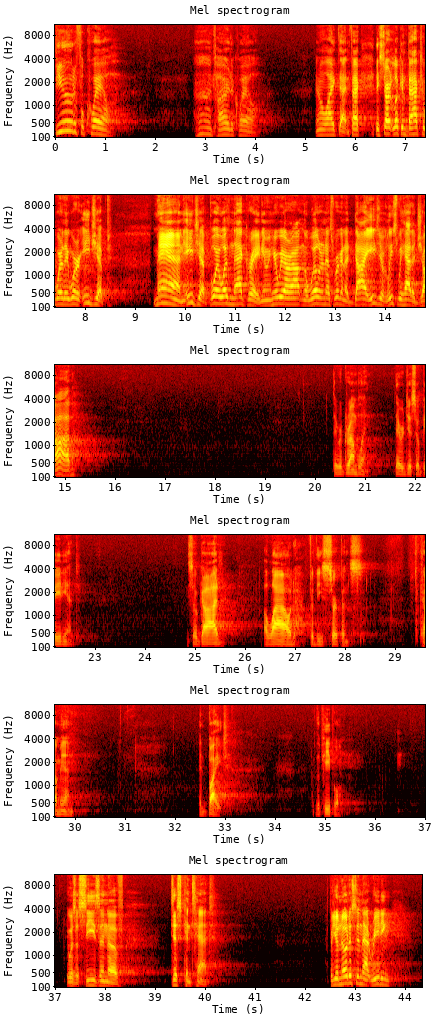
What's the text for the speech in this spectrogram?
Beautiful quail. I'm tired of quail. They don't like that. In fact, they start looking back to where they were Egypt. Man, Egypt, boy, wasn't that great. I mean, here we are out in the wilderness. We're going to die. Egypt, at least we had a job. They were grumbling, they were disobedient. So God allowed for these serpents to come in and bite the people. It was a season of discontent. But you'll notice in that reading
